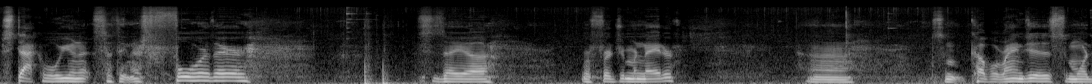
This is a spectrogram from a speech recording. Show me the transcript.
stackable units. I think there's four there. This is a uh, refrigerator. Uh, some couple ranges, some more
